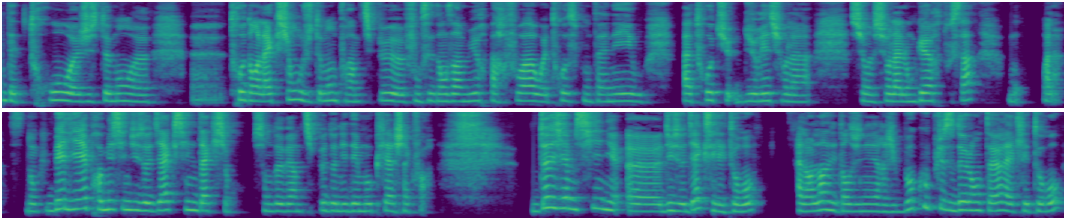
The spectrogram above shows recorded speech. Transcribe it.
d'être trop euh, justement euh, euh, trop dans l'action ou justement pour un petit peu foncer dans un mur parfois ou être trop spontané ou pas trop durer sur la longueur tout ça. Bon voilà. Donc bélier premier signe du zodiaque signe d'action si on devait un petit peu donner des mots clés à chaque fois. Deuxième signe du zodiaque c'est les taureaux. Alors là on est dans une énergie beaucoup plus de lenteur avec les taureaux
